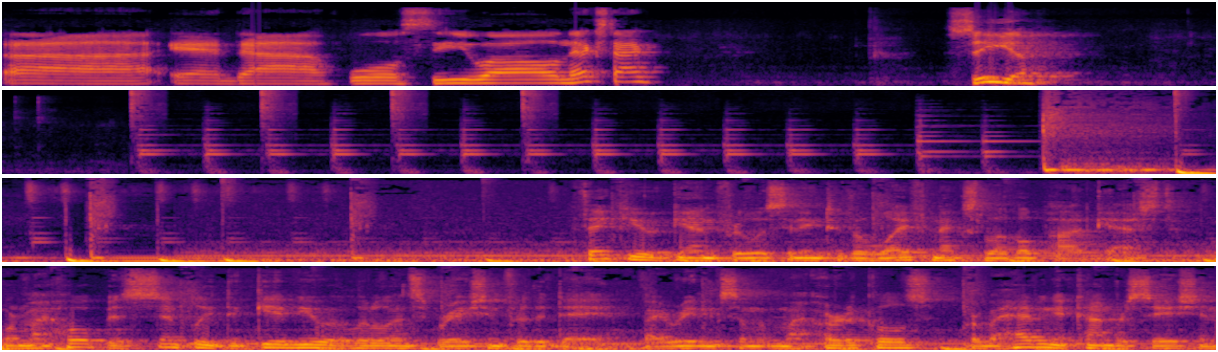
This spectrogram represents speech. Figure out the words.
Uh, and uh, we'll see you all next time. See ya. Thank you again for listening to the Life Next Level podcast, where my hope is simply to give you a little inspiration for the day by reading some of my articles or by having a conversation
